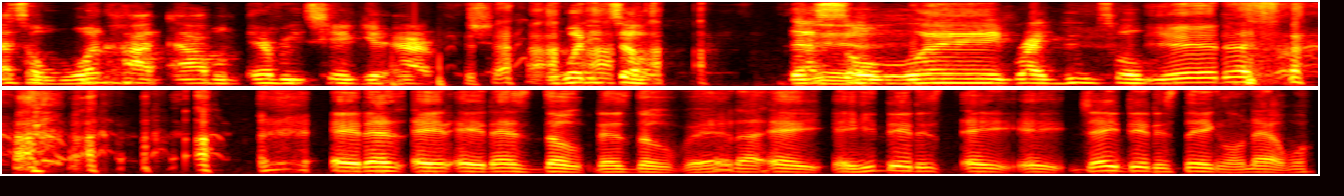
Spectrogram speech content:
That's a one hot album every 10 year average. what do you tell me? That's so lame, right? Dude told me. Yeah, that's hey, that's hey, hey, that's dope. That's dope, man. Uh, hey, hey, he did his hey, hey, Jay did his thing on that one.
